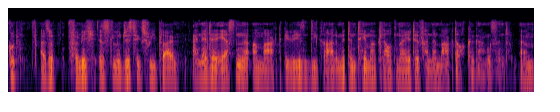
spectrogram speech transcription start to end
Gut, also für mich ist Logistics Reply einer der ersten am Markt gewesen, die gerade mit dem Thema Cloud Native an den Markt auch gegangen sind. Ähm,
